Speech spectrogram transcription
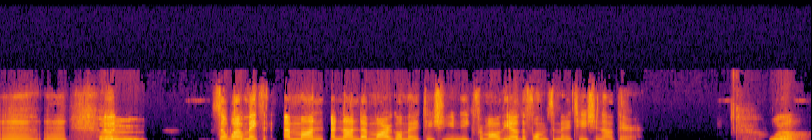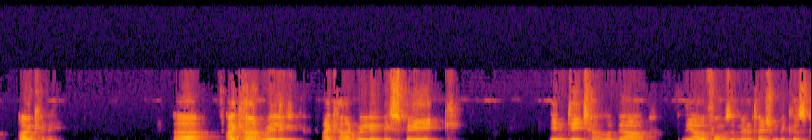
mm, mm. So, So, what makes Aman- Ananda Marga meditation unique from all the other forms of meditation out there? Well, okay. Uh, I can't really, I can't really speak in detail about the other forms of meditation because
